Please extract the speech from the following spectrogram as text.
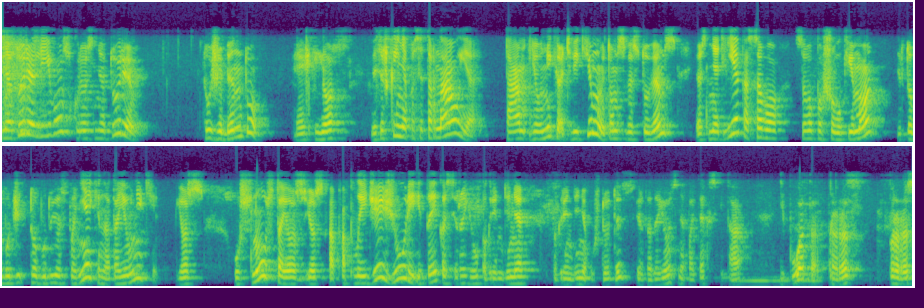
neturi alyvos, kurios neturi tų žibintų, reiškia, jos visiškai nepasitarnauja tam jaunikio atvykimui, toms vestuvėms, jos netlieka savo, savo pašaukimo ir to būdu, to būdu jos paniekina tą jaunikį. Jos užsnūsta, jos, jos ap, aplaidžiai žiūri į tai, kas yra jų pagrindinė, pagrindinė užduotis ir tada jos nepateks į tą įpuotą, praras, praras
